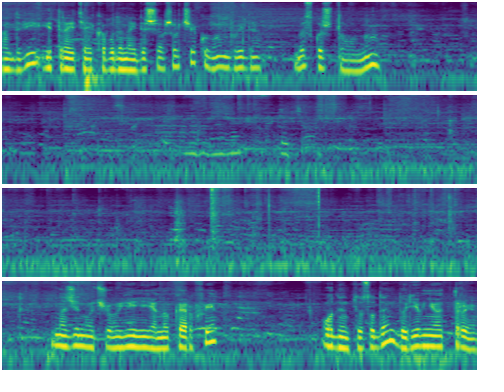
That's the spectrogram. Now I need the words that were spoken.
дві і третя, яка буде найдешевша в чеку, вам вийде безкоштовно. На жіночу гігієну Керфі 1 плюс 1 дорівнює 3.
